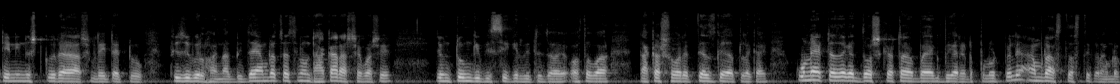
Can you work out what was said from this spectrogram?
ট্রেন ইনভেস্ট করে আসলে এটা একটু ফিজিবল হয় না। বিদায় আমরা চাচ্ছিলাম ঢাকার আশেপাশে। যেমন টঙ্গি বিসিকের ভিতরে যায় অথবা ঢাকা শহরের তেজগাঁ এলাকায় কোনো একটা জায়গায় দশ কাঠা বা এক বিঘার একটা প্লট পেলে আমরা আস্তে আস্তে করে আমরা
